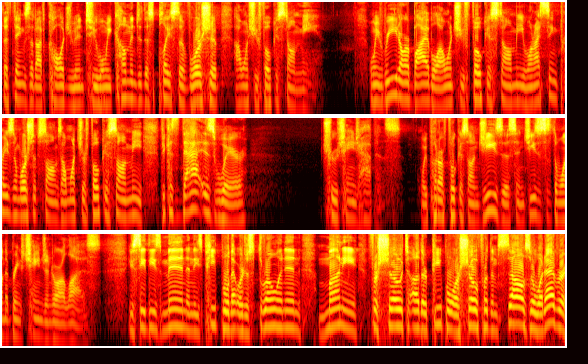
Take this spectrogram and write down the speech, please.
the things that I've called you into. When we come into this place of worship, I want you focused on me. When we read our Bible, I want you focused on me. When I sing praise and worship songs, I want your focus on me because that is where true change happens. We put our focus on Jesus, and Jesus is the one that brings change into our lives. You see, these men and these people that were just throwing in money for show to other people or show for themselves or whatever,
